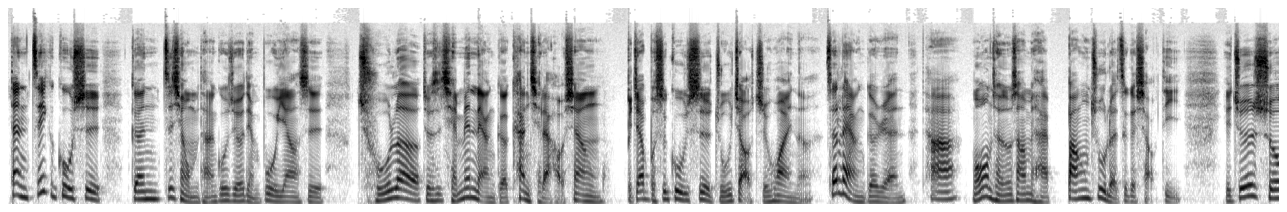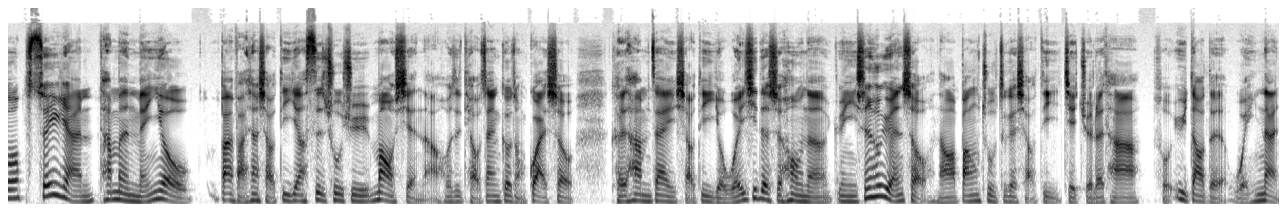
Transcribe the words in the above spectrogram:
但这个故事跟之前我们谈的故事有点不一样，是除了就是前面。两个看起来好像比较不是故事的主角之外呢，这两个人他某种程度上面还帮助了这个小弟。也就是说，虽然他们没有办法像小弟一样四处去冒险啊，或是挑战各种怪兽，可是他们在小弟有危机的时候呢，愿意伸出援手，然后帮助这个小弟解决了他所遇到的危难。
